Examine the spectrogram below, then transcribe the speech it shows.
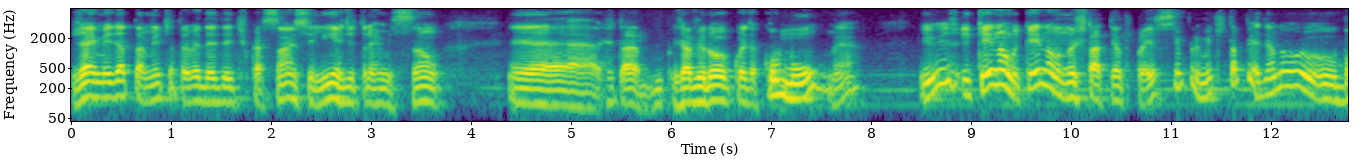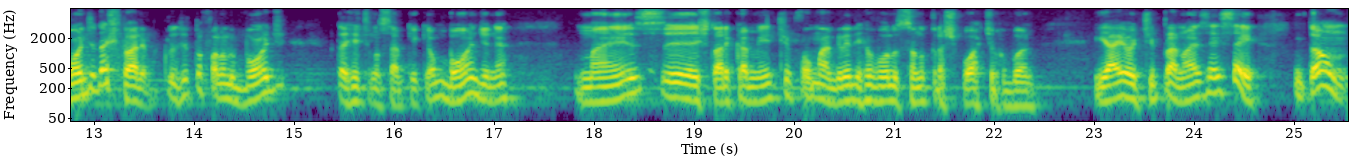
já imediatamente através da identificação, esse linhas de transmissão é, já, tá, já virou coisa comum, né? E, e, quem, não, quem não, não está atento para isso simplesmente está perdendo o, bonde da história. Inclusive, estou falando bonde, muita gente não sabe o que é um bonde, né? Mas, eh, historicamente, foi uma grande revolução no transporte urbano. E a IoT, para nós, é isso aí. Então,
